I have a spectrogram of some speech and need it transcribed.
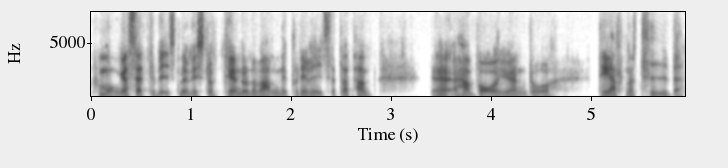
på många sätt och vis, men vi stötte ändå Navalny på det viset att han, eh, han var ju ändå det alternativet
